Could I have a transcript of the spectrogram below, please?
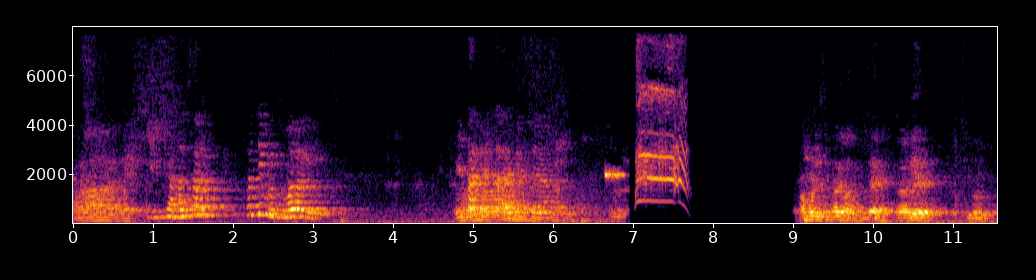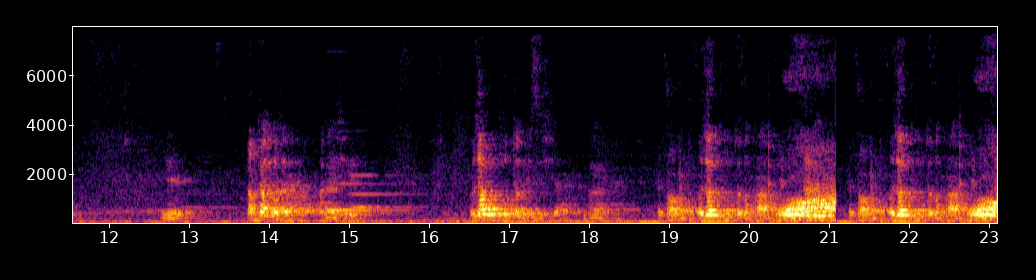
아, 이렇게 한 사람 한 입으로 두 마리. 일단 일단 알겠어요. 아무리 생각해봤는데 네. 이게 지금 이게 남자 거잖아요. 라켓이. 여자분 구독자도 있으시잖아요. 네. 그래서 여자 구독자도 하나 드립니다. 그래서 여자 구독자도 하나 드립니다.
